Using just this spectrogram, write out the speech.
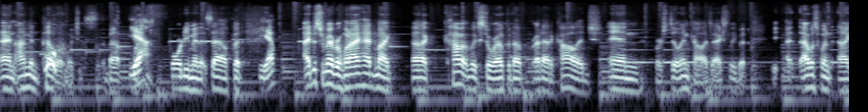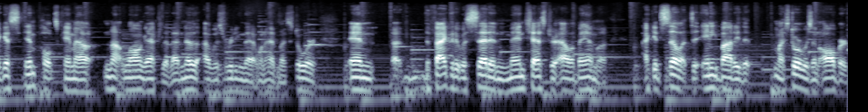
and I'm in Pelham, which is about Yeah. 40 minutes south. But Yep. I just remember when I had my uh, comic book store open up right out of college, and we're still in college actually. But I- that was when I guess Impulse came out not long after that. I know that I was reading that when I had my store, and uh, the fact that it was set in Manchester, Alabama, I could sell it to anybody that my store was in Auburn,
